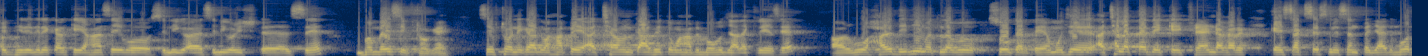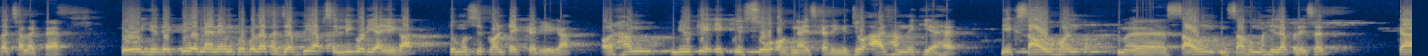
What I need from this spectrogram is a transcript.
फिर धीरे धीरे करके यहाँ से वो सिली- सिलीगुड़ी से बम्बई शिफ्ट हो गए। शिफ्ट होने के बाद वहाँ पे अच्छा उनका अभी तो वहाँ पे बहुत ज़्यादा क्रेज है। और वो हर दिन ही मतलब शो करते हैं। मुझे अच्छा लगता है देख के। एक फ्रेंड अगर कहीं सक्सेस मिशन पे जाए तो बहुत अच्छा लगता है। तो ये देखते हुए मैंने उनको बोला था, जब भी आप सिलीगुड़ी आइएगा तो मुझसे कांटेक्ट करिएगा और हम मिलके एक कोई शो ऑर्गेनाइज करेंगे, जो आज हमने किया है। एक साहु भवन साहु साहु महिला परिषद का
